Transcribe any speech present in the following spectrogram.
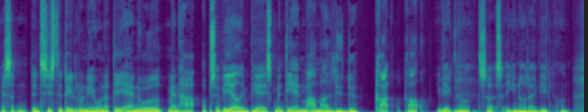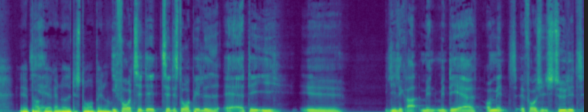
Ja, så den, den sidste del, du nævner, det er noget, man har observeret empirisk, men det er en meget, meget lille grad, grad i virkeligheden, så altså ikke noget, der i virkeligheden øh, påvirker ja. noget i det store billede. I forhold til det, til det store billede er det i, øh, i lille grad, men, men det er omvendt forholdsvis tydeligt,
